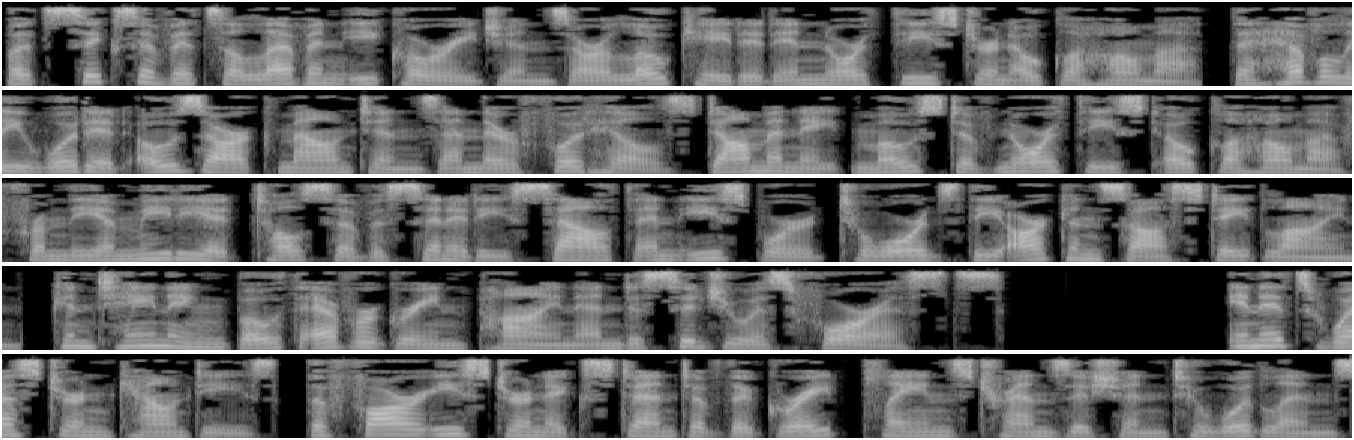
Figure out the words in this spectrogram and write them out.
but six of its 11 ecoregions are located in northeastern Oklahoma. The heavily wooded Ozark Mountains and their foothills dominate most of northeast Oklahoma from the immediate Tulsa vicinity south and eastward towards the Arkansas state line, containing both evergreen pine and deciduous forests. In its western counties, the far eastern extent of the Great Plains transition to woodlands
